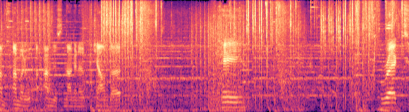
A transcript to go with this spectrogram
I'm, I'm gonna, I'm just not gonna challenge that. Okay. Wrecked.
